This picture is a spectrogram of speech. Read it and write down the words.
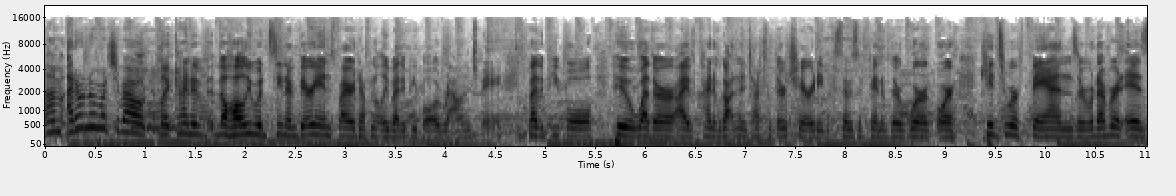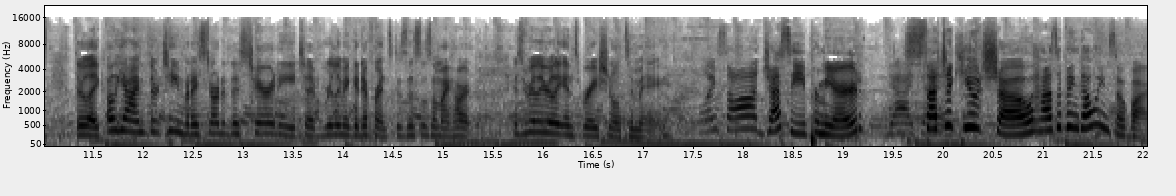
Um, I don't know much about like kind of the Hollywood scene. I'm very inspired, definitely by the people around me, by the people who, whether I've kind of gotten in touch with their charity because I was a fan of their work, or kids who are fans, or whatever it is. They're like, "Oh yeah, I'm 13, but I started this charity to really make a difference because this was on my heart." It's really, really inspirational to me. Well, I saw Jessie premiered. Yeah, I Such a cute show. How's it been going so far?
